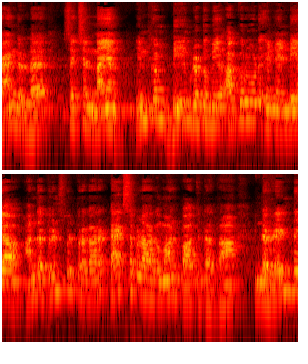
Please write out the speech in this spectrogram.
ஹேங்கரில் section nine income deemed to be accrued in India அந்த பிரின்சிபல் பிரகாரம் டாக்ஸபிள் ஆகுமான்னு பார்த்துட்டா தான் இந்த ரெண்டு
